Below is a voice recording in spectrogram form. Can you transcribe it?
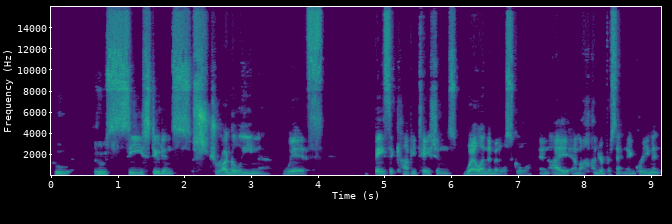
who who see students struggling with basic computations well into middle school. And I am 100% in agreement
